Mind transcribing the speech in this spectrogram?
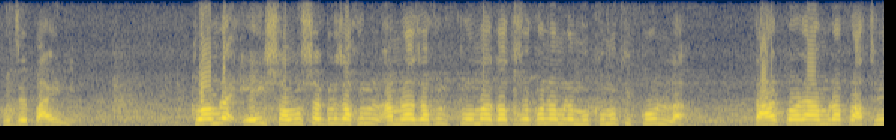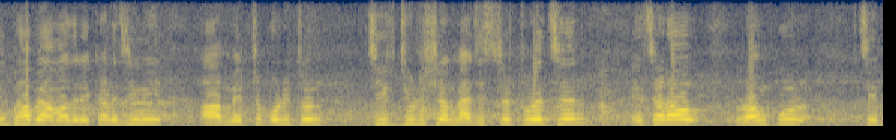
খুঁজে পাইনি। তো আমরা এই সমস্যাগুলো যখন, আমরা যখন ক্রমাগত যখন আমরা মুখোমুখি করলাম তারপরে আমরা প্রাথমিকভাবে আমাদের এখানে যিনি মেট্রোপলিটন চিফ জুডিশিয়াল ম্যাজিস্ট্রেট রয়েছেন, এছাড়াও রংপুর চিফ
